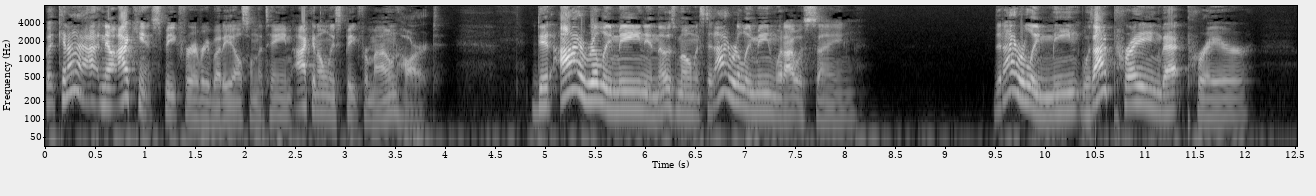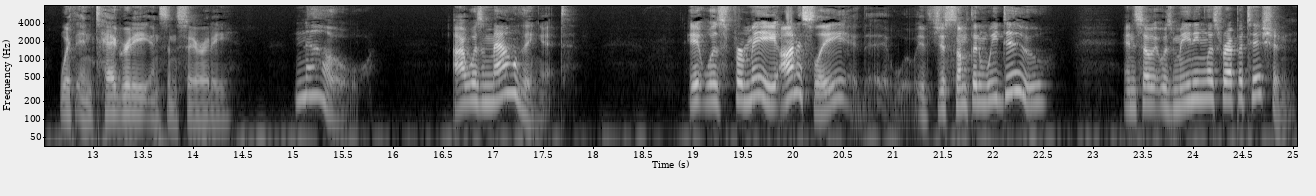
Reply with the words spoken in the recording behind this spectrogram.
But can I, now I can't speak for everybody else on the team. I can only speak for my own heart. Did I really mean in those moments, did I really mean what I was saying? Did I really mean, was I praying that prayer with integrity and sincerity? No. I was mouthing it. It was for me, honestly, it's just something we do. And so it was meaningless repetition.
